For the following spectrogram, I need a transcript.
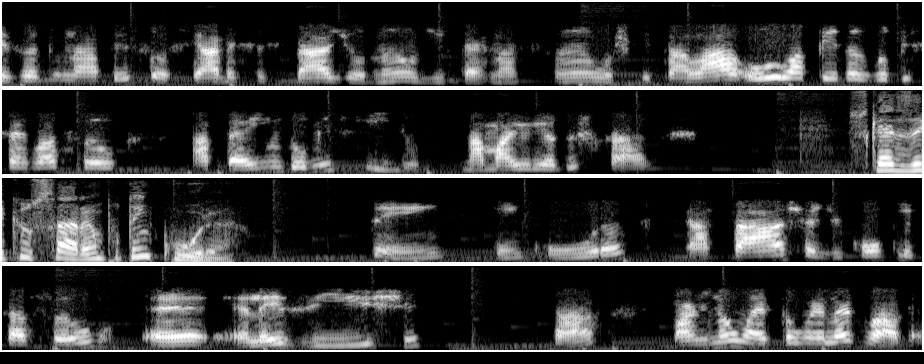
examinar a pessoa, se há necessidade ou não de internação hospitalar ou apenas observação até em domicílio, na maioria dos casos. Isso quer dizer que o sarampo tem cura? Tem, tem cura. A taxa de complicação é, ela existe, tá? Mas não é tão elevada.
